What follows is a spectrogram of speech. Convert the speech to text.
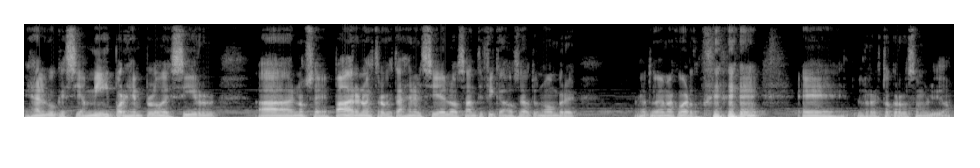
Es algo que si a mí, por ejemplo, decir, ah, no sé, Padre nuestro que estás en el cielo, santificado sea tu nombre, todavía me acuerdo. Eh, el resto creo que se me olvidó.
